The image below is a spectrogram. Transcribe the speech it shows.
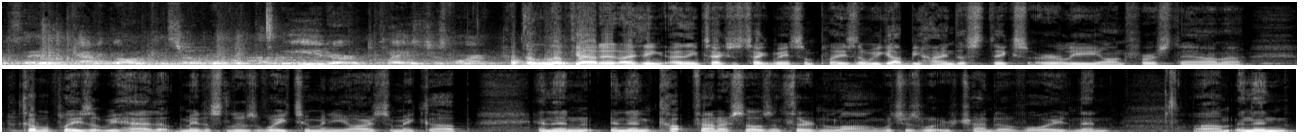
was it kind of going conservative with the lead, or plays just weren't? have to look at it. I think I think Texas Tech made some plays, and we got behind the sticks early on first down. Uh, a couple plays that we had that made us lose way too many yards to make up, and then and then found ourselves in third and long, which is what we were trying to avoid. And then um, and then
